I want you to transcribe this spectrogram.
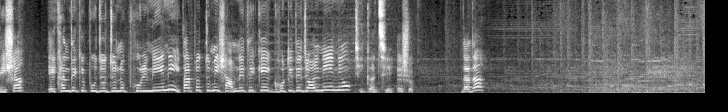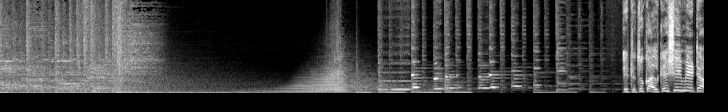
দিশা এখান থেকে পুজোর জন্য ফুল নিয়ে নি তারপর তুমি সামনে থেকে ঘটিতে জল নিয়ে নিও। ঠিক আছে। এসো। দাদা? এটা তো কালকের সেই মেয়েটা।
